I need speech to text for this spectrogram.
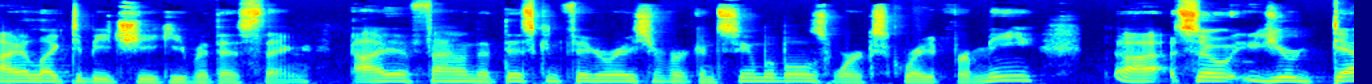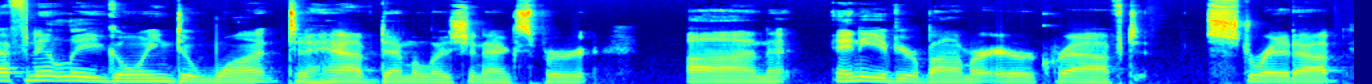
I like to be cheeky with this thing. I have found that this configuration for consumables works great for me. Uh, so you're definitely going to want to have Demolition Expert on any of your bomber aircraft straight up.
